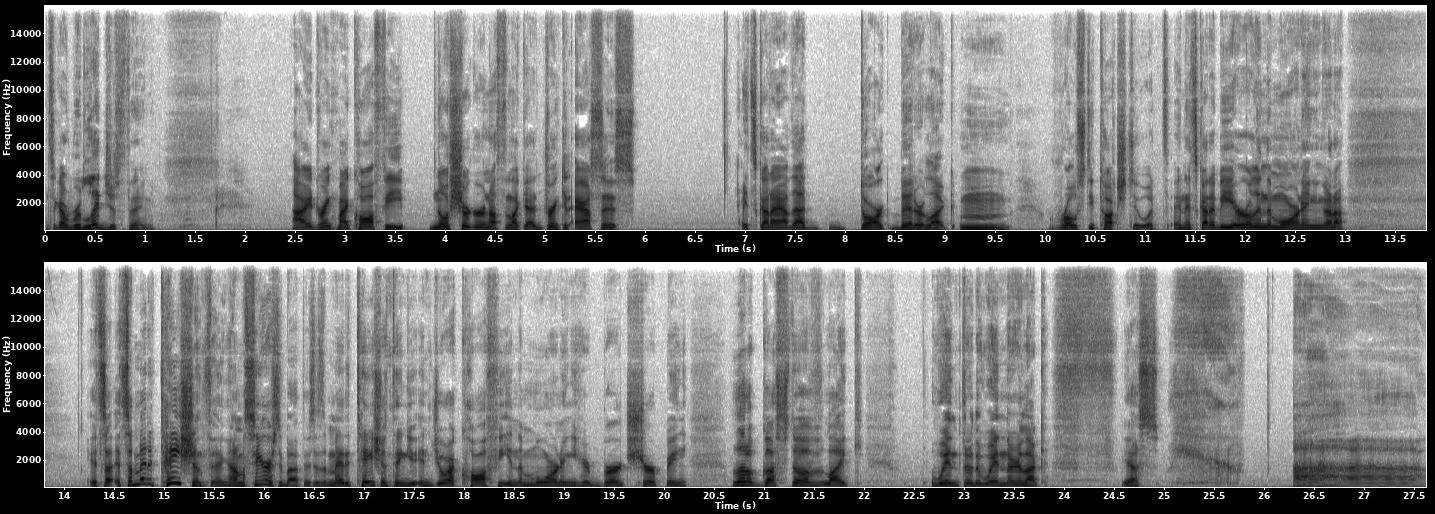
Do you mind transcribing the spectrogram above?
It's like a religious thing. I drink my coffee, no sugar, nothing like that. Drinking asses. It's gotta have that dark, bitter, like, mmm, roasty touch to it, and it's gotta be early in the morning. You gotta. It's a it's a meditation thing. I'm serious about this. It's a meditation thing. You enjoy a coffee in the morning. You hear birds chirping, little gust of like wind through the window. You're like, yes, Uh,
